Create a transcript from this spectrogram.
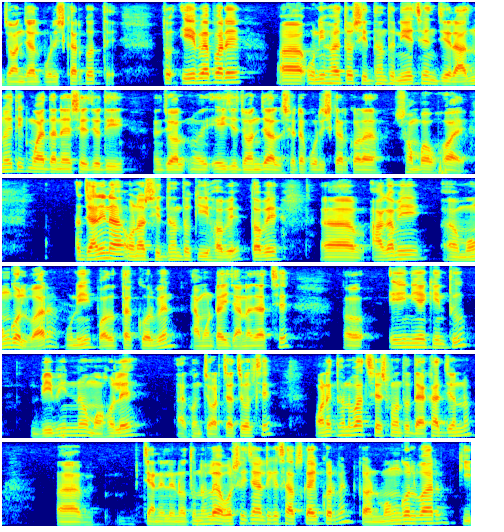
জঞ্জাল পরিষ্কার করতে? তো এ ব্যাপারে উনি হয়তো সিদ্ধান্ত নিয়েছেন যে রাজনৈতিক ময়দানে এসে যদি জল, এই যে জঞ্জাল, সেটা পরিষ্কার করা সম্ভব হয়। জানি না ওনার সিদ্ধান্ত কি হবে, তবে আগামী মঙ্গলবার উনি পদত্যাগ করবেন, এমনটাই জানা যাচ্ছে। তো এই নিয়ে কিন্তু বিভিন্ন মহলে এখন চর্চা চলছে। অনেক ধন্যবাদ শেষ পর্যন্ত দেখার জন্য। চ্যানেলে নতুন হলে অবশ্যই চ্যানেলটিকে সাবস্ক্রাইব করবেন, কারণ মঙ্গলবার কি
